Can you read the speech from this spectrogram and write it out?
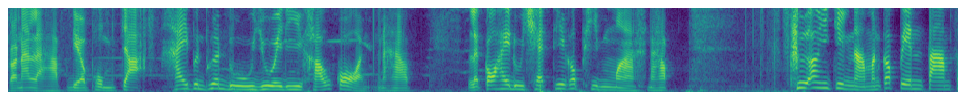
ก็นั่นแหละครับ เดี๋ยวผมจะให้เพื่อนๆดู UID เขาก่อนนะครับ แล้วก็ให้ดูแชทที่เขาพิมพ์มานะครับ คือเอาจริงๆนะมันก็เป็นตามส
